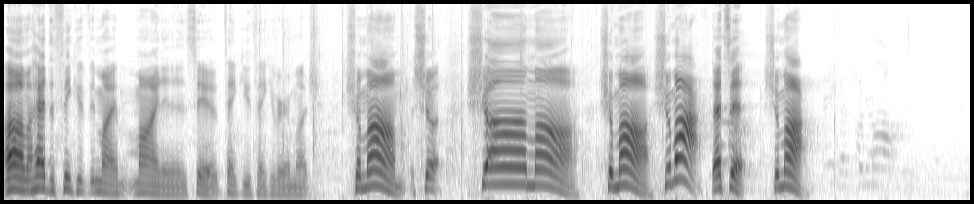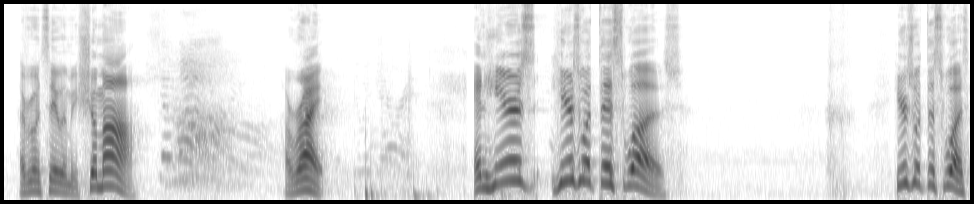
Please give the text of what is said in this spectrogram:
Um, I had to think it in my mind and say it. Thank you, thank you very much. Shamam, sh- shama, shama, shama. That's it. Shema. Everyone say it with me. Shema. All right. And here's here's what this was. Here's what this was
